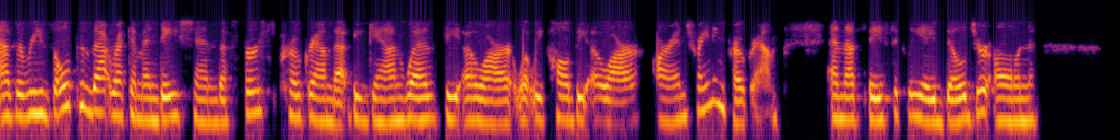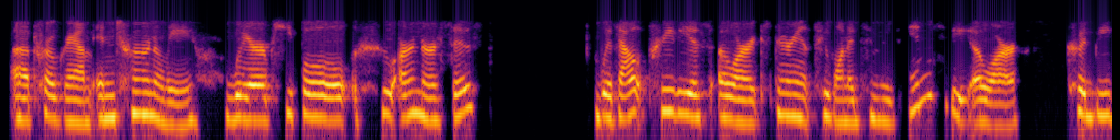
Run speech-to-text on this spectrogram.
As a result of that recommendation, the first program that began was the OR, what we call the OR RN training program. And that's basically a build your own uh, program internally where people who are nurses without previous OR experience who wanted to move into the OR could be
